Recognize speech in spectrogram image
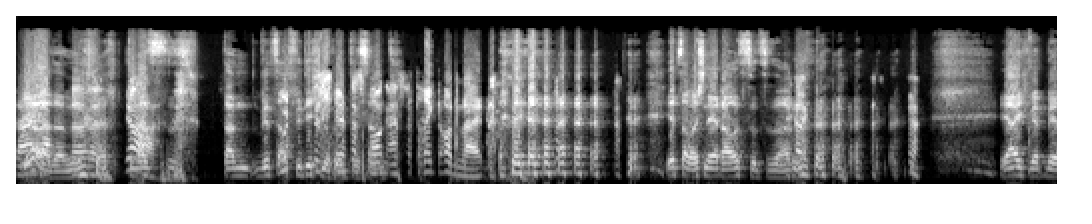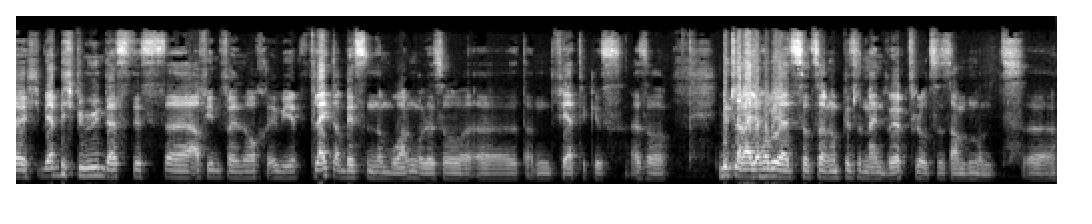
Ja, dann, äh, ja. das- dann wird's auch für dich ich noch stelle das morgen interessant. einfach direkt online. Jetzt aber schnell raus sozusagen. ja, ich werde mir, ich werde mich bemühen, dass das äh, auf jeden Fall noch irgendwie, vielleicht am besten noch morgen oder so, äh, dann fertig ist. Also mittlerweile habe ich jetzt sozusagen ein bisschen meinen Workflow zusammen und äh,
